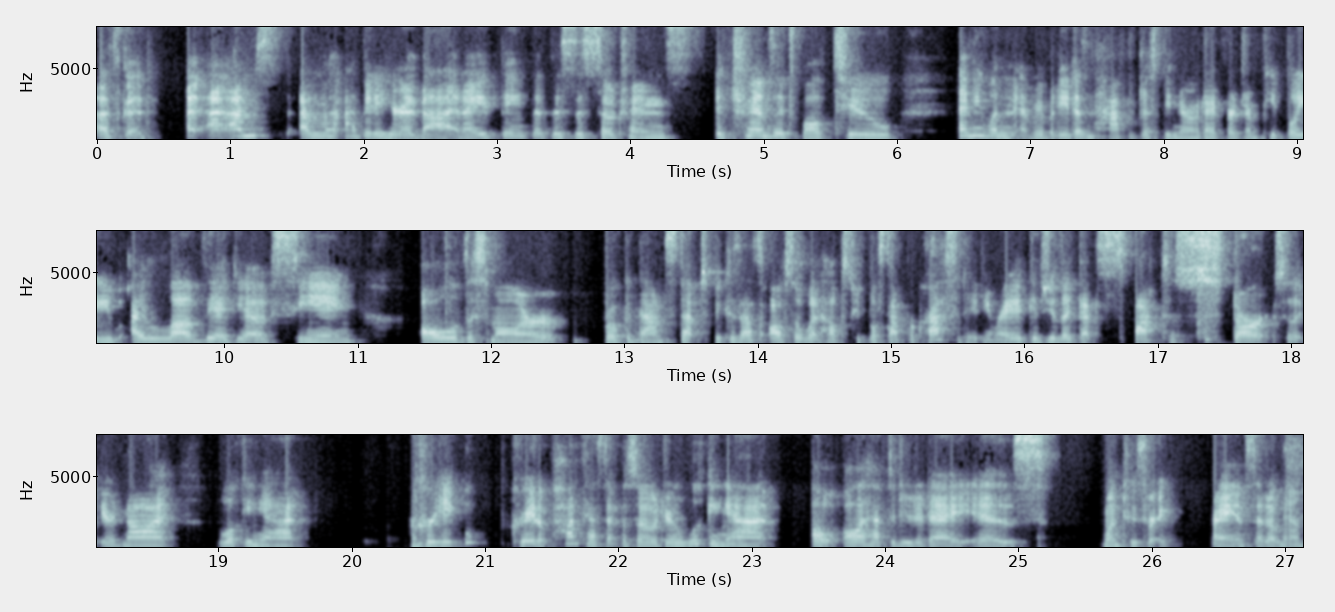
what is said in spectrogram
that's good. I, am I'm, I'm happy to hear that, and I think that this is so trans. It translates well to anyone and everybody. It doesn't have to just be neurodivergent people. You, I love the idea of seeing all of the smaller broken down steps because that's also what helps people stop procrastinating. Right? It gives you like that spot to start so that you're not looking at create create a podcast episode, you're looking at, oh, all I have to do today is one, two, three, right? Instead of yeah.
